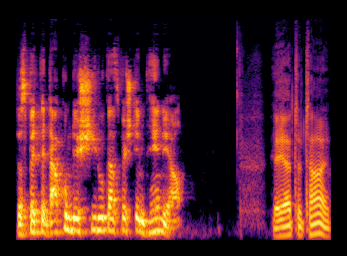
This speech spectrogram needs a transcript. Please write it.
Das bitte, da kommt der Skilo ganz bestimmt hin, ja. Ja, ja, total.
